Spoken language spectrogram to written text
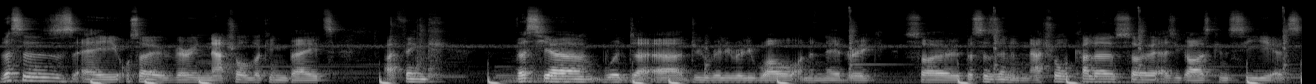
This is a also a very natural looking bait. I think this here would uh, do really, really well on a Ned rig. So this is in a natural color. So as you guys can see, it's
